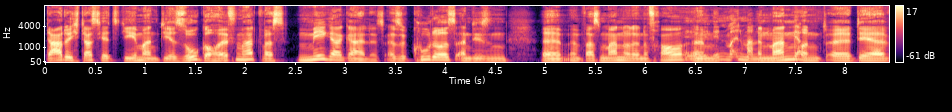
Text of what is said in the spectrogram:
dadurch, dass jetzt jemand dir so geholfen hat, was mega geil ist, also Kudos an diesen, äh, was ein Mann oder eine Frau? Äh, ähm, ein Mann. Ein Mann ja. und äh, der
